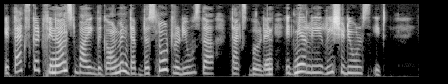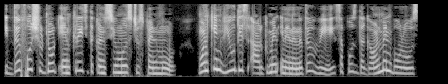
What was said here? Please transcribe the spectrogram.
A tax cut financed by the government debt does not reduce the tax burden, it merely reschedules it. It therefore should not encourage the consumers to spend more. One can view this argument in another way. Suppose the government borrows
